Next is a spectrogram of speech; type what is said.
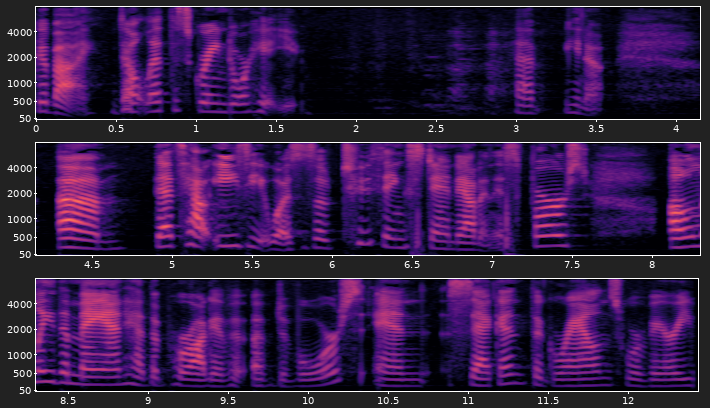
Goodbye. Don't let the screen door hit you. Have, you know. Um, that's how easy it was. So two things stand out in this. First, only the man had the prerogative of divorce, and second, the grounds were very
